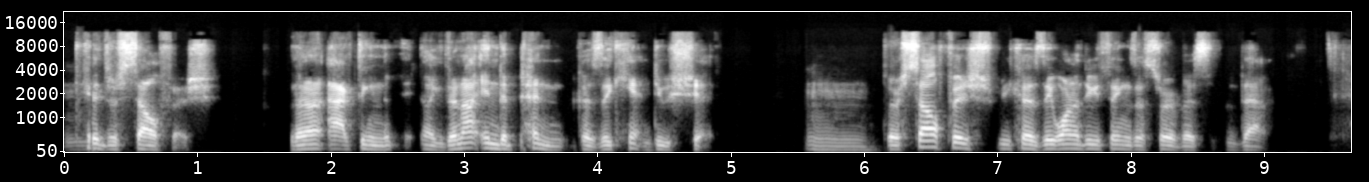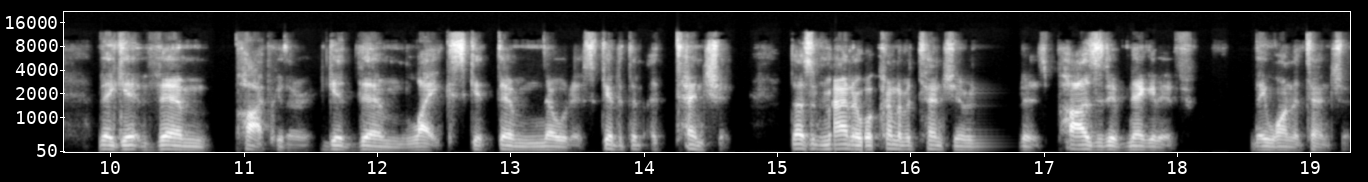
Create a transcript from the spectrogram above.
Mm. kids are selfish. They're not acting like they're not independent because they can't do shit Mm. they're selfish because they want to do things that service them. They get them popular get them likes get them notice get them attention. Doesn't matter what kind of attention it is positive negative they want attention.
